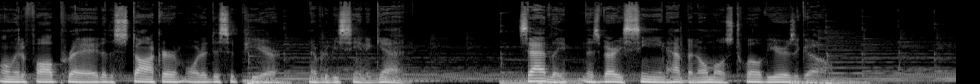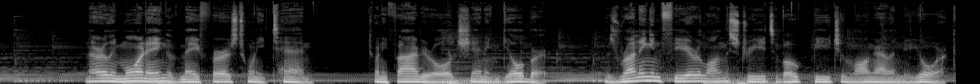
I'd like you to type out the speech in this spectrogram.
only to fall prey to the stalker or to disappear, never to be seen again. Sadly, this very scene happened almost 12 years ago. In the early morning of May 1st, 2010, 25 year old Shannan Gilbert was running in fear along the streets of Oak Beach in Long Island, New York.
